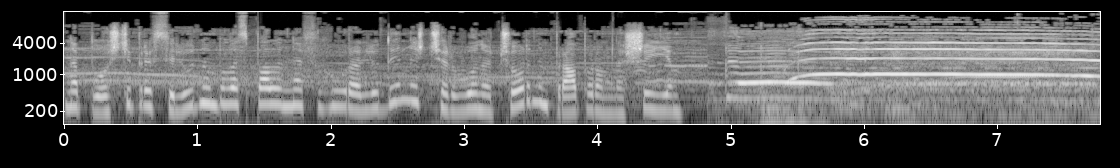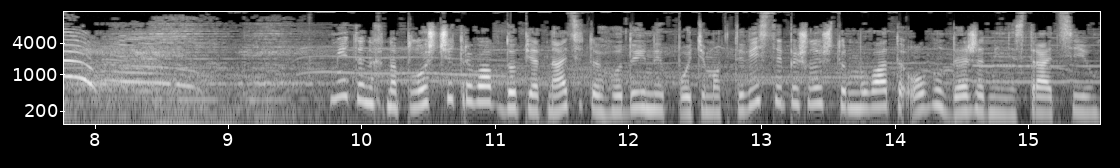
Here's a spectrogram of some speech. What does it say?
На площі привселюдно була спалена фігура людини з червоно-чорним прапором на шиї. Мітинг на площі тривав до 15-ї години. Потім активісти пішли штурмувати облдержадміністрацію.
